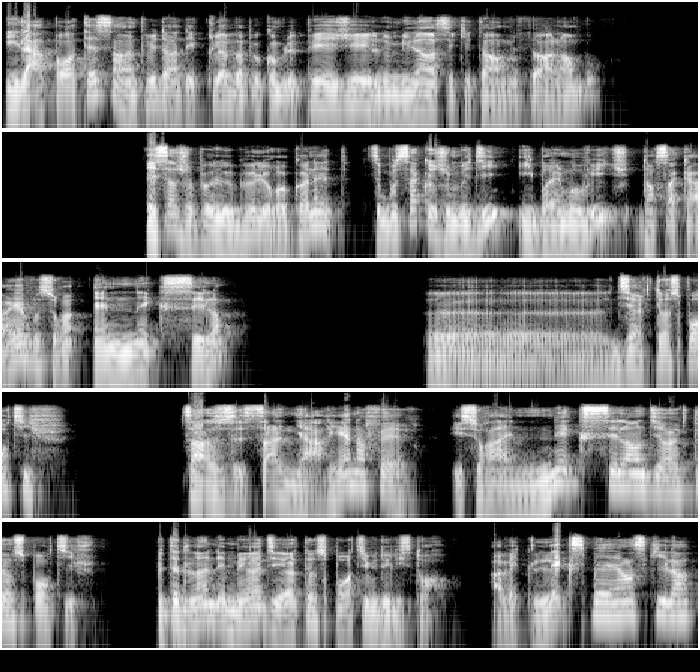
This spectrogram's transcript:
Il a apporté ça un peu dans des clubs un peu comme le PSG et le Milan, c'est qui était en à lambeau. Et ça, je peux le, reconnaître. C'est pour ça que je me dis, Ibrahimovic, dans sa carrière, sera un excellent euh, directeur sportif. Ça, ça, n'y a rien à faire. Il sera un excellent directeur sportif. Peut-être l'un des meilleurs directeurs sportifs de l'histoire. Avec l'expérience qu'il a,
